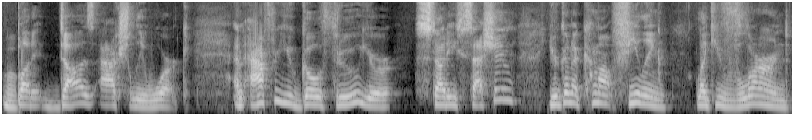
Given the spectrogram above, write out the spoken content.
but it does actually work. And after you go through your study session, you're going to come out feeling like you've learned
